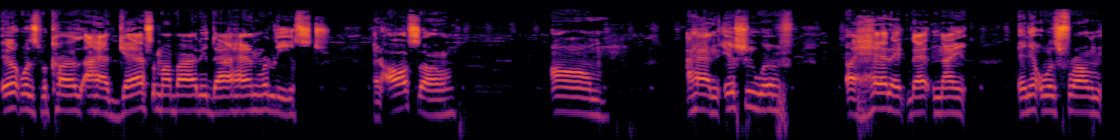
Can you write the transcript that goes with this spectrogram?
It was because I had gas in my body that I hadn't released, and also, um, I had an issue with a headache that night, and it was from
